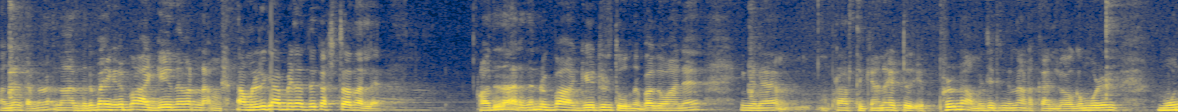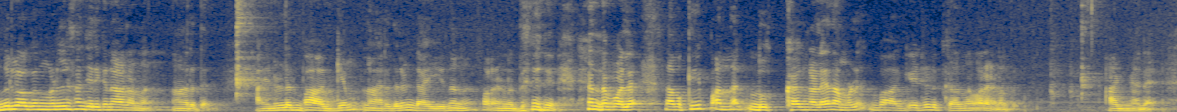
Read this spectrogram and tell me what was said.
അങ്ങനെ നാരദന് ഭയങ്കര ഭാഗ്യം പറഞ്ഞാൽ നമ്മളൊരു കമ്മിയിൽ അത് കഷ്ടമാണെന്നല്ലേ അത് നാരദൻ ഒരു ഭാഗ്യമായിട്ട് തോന്നുന്നു. ഭഗവാനെ ഇങ്ങനെ പ്രാർത്ഥിക്കാനായിട്ട് എപ്പോഴും നാമം ചൊല്ലിങ്ങനെ നടക്കാൻ ലോകം മുഴുവൻ മൂന്ന് ലോകങ്ങളിൽ സഞ്ചരിക്കുന്ന ആളാണ് നാരദൻ. അതിനുള്ള ഭാഗ്യം നാരദനുണ്ടായി എന്നാണ് പറയണത്. എന്ന പോലെ നമുക്ക് ഈ വന്ന ദുഃഖങ്ങളെ നമ്മൾ ഭാഗ്യമായിട്ട് എടുക്കുക എന്ന് പറയണത്. അങ്ങനെ.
